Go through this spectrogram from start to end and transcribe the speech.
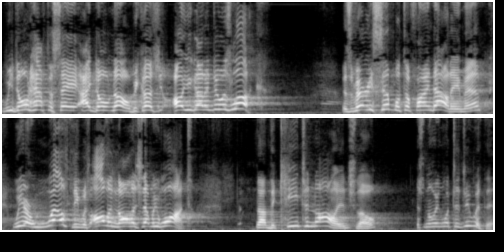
we don't have to say I don't know because all you got to do is look. It's very simple to find out, amen? We are wealthy with all the knowledge that we want. Now, the key to knowledge, though, is knowing what to do with it.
